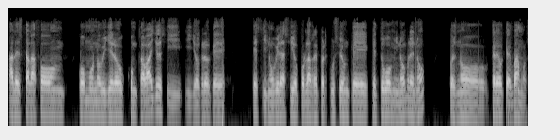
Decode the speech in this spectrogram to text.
al escalafón como novillero con caballos y, yo creo que, que si no hubiera sido por la repercusión que, tuvo mi nombre, ¿no? Pues no, creo que, vamos,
